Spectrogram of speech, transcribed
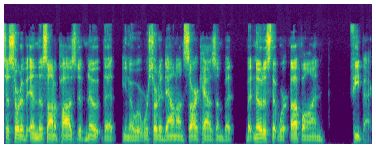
to sort of end this on a positive note that, you know, we're, we're sort of down on sarcasm, but but notice that we're up on feedback.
